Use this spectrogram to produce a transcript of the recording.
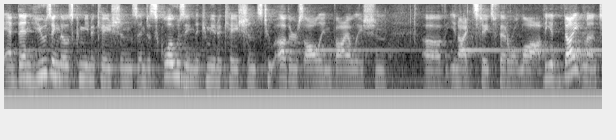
and then using those communications and disclosing the communications to others, all in violation of United States federal law. The indictment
